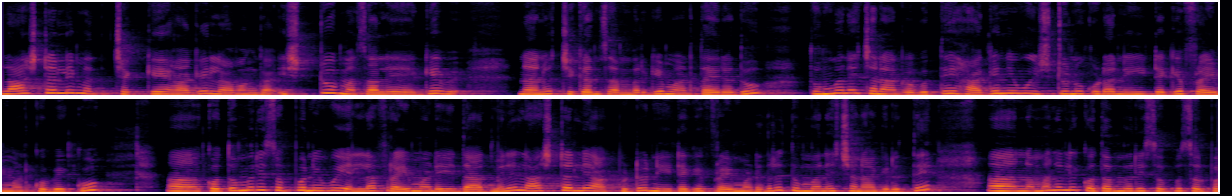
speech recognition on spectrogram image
ಲಾಸ್ಟಲ್ಲಿ ಮತ್ತು ಚಕ್ಕೆ ಹಾಗೆ ಲವಂಗ ಇಷ್ಟು ಮಸಾಲೆಗೆ ನಾನು ಚಿಕನ್ ಸಾಂಬಾರಿಗೆ ಮಾಡ್ತಾ ಇರೋದು. ತುಂಬಾ ಚೆನ್ನಾಗಾಗುತ್ತೆ. ಹಾಗೆ ನೀವು ಇಷ್ಟೂ ಕೂಡ ನೀಟಾಗಿ ಫ್ರೈ ಮಾಡ್ಕೋಬೇಕು. ಕೊತ್ತಂಬರಿ ಸೊಪ್ಪು ನೀವು ಎಲ್ಲ ಫ್ರೈ ಮಾಡಿ ಇದಾದಮೇಲೆ ಲಾಸ್ಟಲ್ಲಿ ಹಾಕ್ಬಿಟ್ಟು ನೀಟಾಗಿ ಫ್ರೈ ಮಾಡಿದ್ರೆ ತುಂಬಾ ಚೆನ್ನಾಗಿರುತ್ತೆ. ನಮ್ಮನೇಲಿ ಕೊತ್ತಂಬರಿ ಸೊಪ್ಪು ಸ್ವಲ್ಪ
